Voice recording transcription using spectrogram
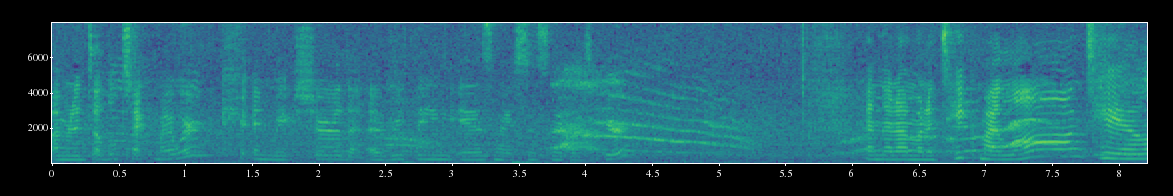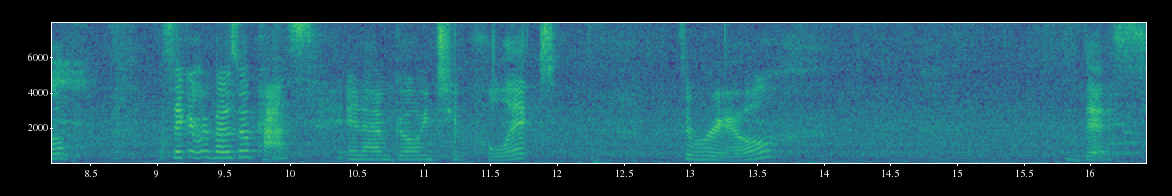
I'm going to double check my work and make sure that everything is nice and snug and secure. And then I'm going to take my long tail second Rebozo pass and I'm going to pull it through this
